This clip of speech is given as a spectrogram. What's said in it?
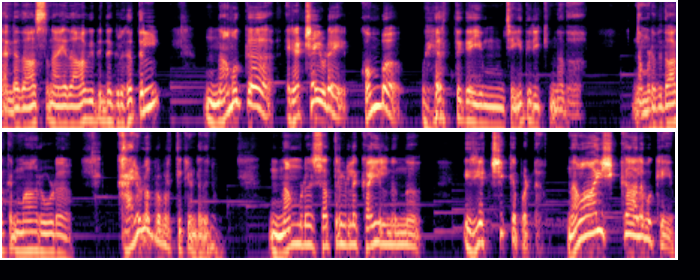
തന്റെ ദാസനായ ദാവിദിന്റെ ഗൃഹത്തിൽ നമുക്ക് രക്ഷയുടെ കൊമ്പ് ഉയർത്തുകയും ചെയ്തിരിക്കുന്നത്. നമ്മുടെ പിതാക്കന്മാരോട് കരുണ പ്രവർത്തിക്കേണ്ടതിനും നമ്മുടെ ശത്രുക്കളുടെ കയ്യിൽ നിന്ന് രക്ഷിക്കപ്പെട്ട് നമായുഷ്കാലമൊക്കെയും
